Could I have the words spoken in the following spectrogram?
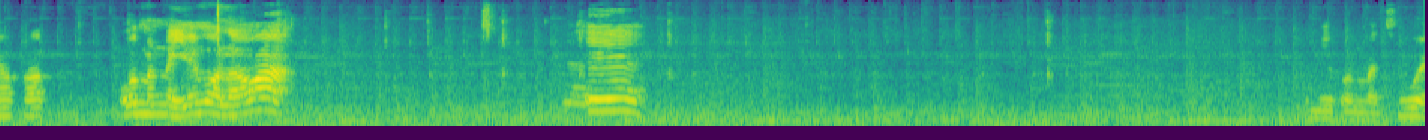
นะครับ โอ้ยมันหนีไปหมดแล้วอะเอ๊ะมันมีคนมาช่วย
